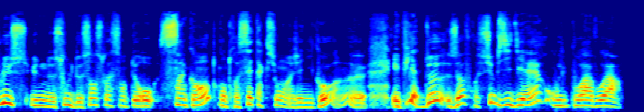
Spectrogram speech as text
plus une soule de 160 euros 50 contre 7 actions Ingenico. Hein, euh. et puis il y a deux offres subsidiaires où il pourra avoir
